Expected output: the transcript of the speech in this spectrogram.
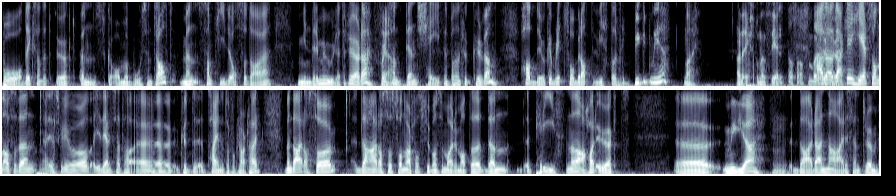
både sant, et økt ønske om å bo sentralt, men samtidig også da mindre muligheter til å gjøre det. For ja. sant, den shapen på den kurven hadde jo ikke blitt så bratt hvis det hadde blitt bygd mye. Nei. Er det eksponentielt? Altså, Nei, det, det, er ikke helt sånn. Altså den, jeg skulle jo ideelt sett ha, uh, kunne tegnet og forklart her. Men det er altså, det er altså sånn, i hvert fall summa summarum, at den, prisene da, har økt uh, mye mm. der det er nære sentrum.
